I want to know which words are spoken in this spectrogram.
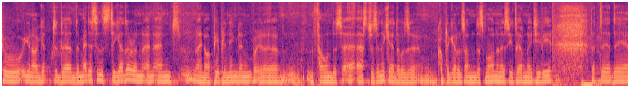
to you know get the the medicines together and and and I know people in England uh, found this uh, AstraZeneca. There was a couple of girls on this morning. I see it there on ITV that they they,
